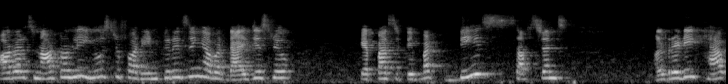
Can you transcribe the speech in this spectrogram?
or else not only used for increasing our digestive capacity but these substance already have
